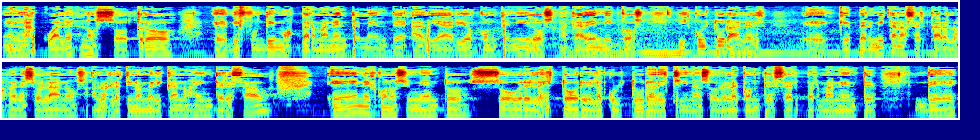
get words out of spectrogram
en las cuales nosotros eh, difundimos permanentemente a diario contenidos académicos y culturales eh, que permitan acercar a los venezolanos, a los latinoamericanos e interesados en el conocimiento sobre la historia y la cultura de China, sobre el acontecer permanente de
